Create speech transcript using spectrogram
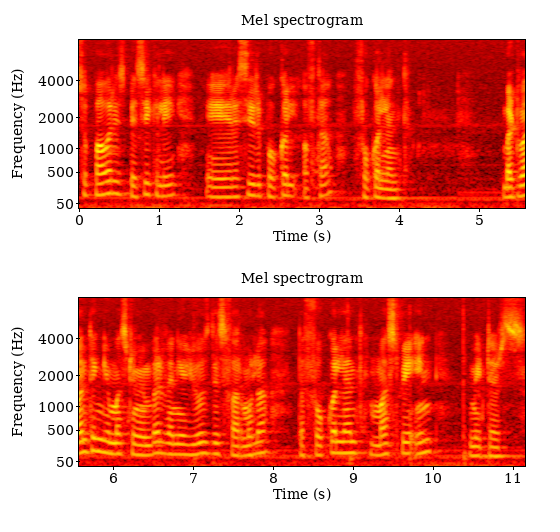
So power is basically a reciprocal of the focal length. But one thing you must remember when you use this formula the focal length must be in meters.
